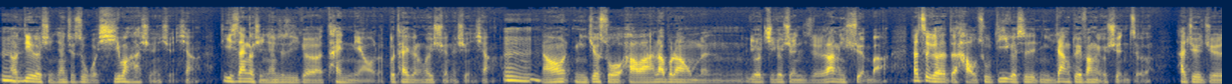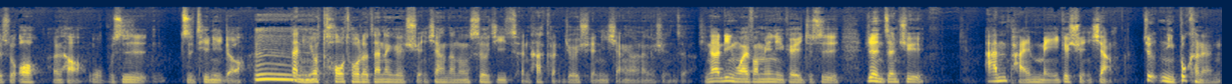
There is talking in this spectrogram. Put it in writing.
然后第二个选项就是我希望他选的选项，嗯、第三个选项就是一个太鸟了，不太可能会选的选项。嗯，然后你就说好啊，那不然我们有几个选择让你选吧。那这个的好处，第一个是你让对方有选择，他就会觉得说哦很好，我不是只听你的哦。嗯，但你又偷偷的在那个选项当中设计成，他可能就会选你想要的那个选择。那另外一方面，你可以就是认真去安排每一个选项，就你不可能。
